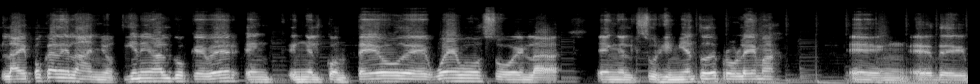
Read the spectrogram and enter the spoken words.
la época del año tiene algo que ver en, en el conteo de huevos o en, la, en el surgimiento de problemas en, eh, de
